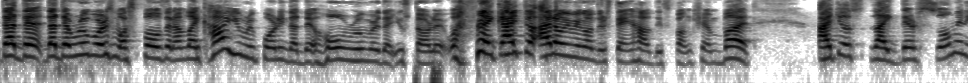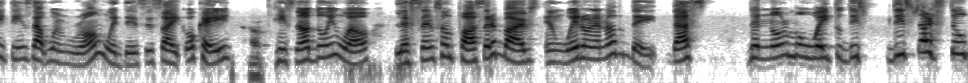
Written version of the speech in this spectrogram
that the that the rumors was false, and I'm like, how are you reporting that the whole rumor that you started was like I do, I don't even understand how this function, but I just like there's so many things that went wrong with this. It's like okay, he's not doing well. Let's send some positive vibes and wait on an update. That's the normal way to this. These are still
